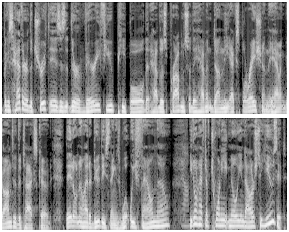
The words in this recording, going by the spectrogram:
Because Heather, the truth is, is that there are very few people that have those problems, so they haven't done the exploration. They haven't gone through the tax code. They don't know how to do these things. What we found though, you don't have to have $28 million to use it.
